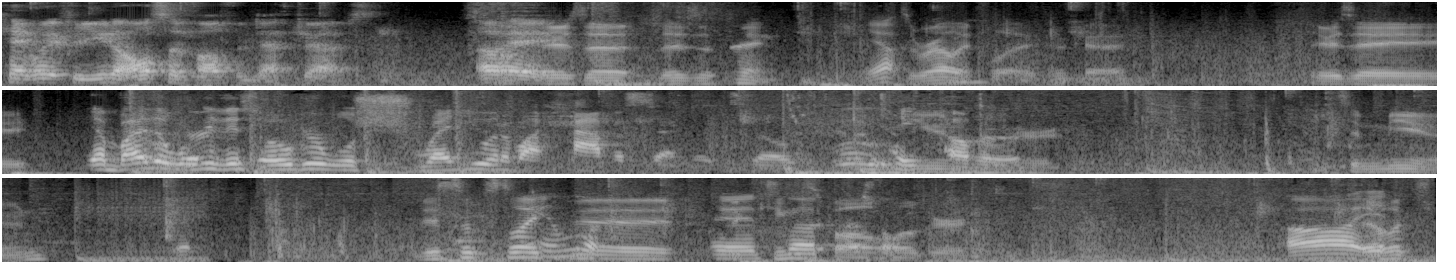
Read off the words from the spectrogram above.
Can't wait for you to also fall from death traps. Oh, Oh, hey. there's a there's a thing. Yeah. It's a rally flag. Okay. There's a Yeah, by the way, this ogre will shred you in about half a second, so take cover. ogre. It's immune. Yep. This looks like Hey, look. the, the King's crystal. Fall ogre. Uh, That it looks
